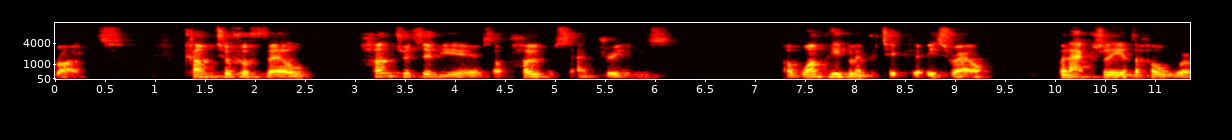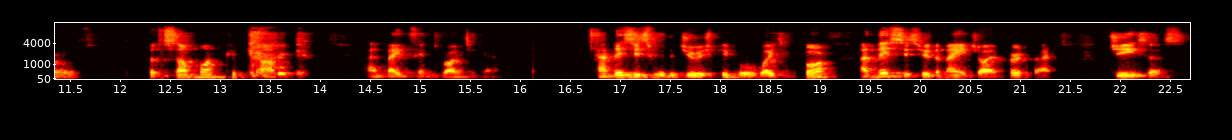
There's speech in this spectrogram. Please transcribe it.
right, come to fulfill hundreds of years of hopes and dreams of one people in particular, Israel, but actually of the whole world, that someone could come and make things right again. And this is who the Jewish people were waiting for. And this is who the Magi have heard about Jesus,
